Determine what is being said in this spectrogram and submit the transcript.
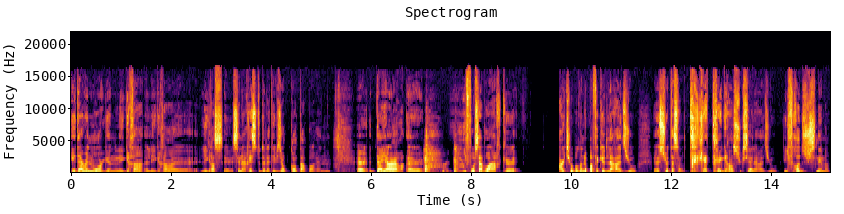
et Darren Morgan, les grands, les grands, euh, les grands scénaristes de la télévision contemporaine. D'ailleurs, il faut savoir que Archie O'Bowler n'a pas fait que de la radio euh, suite à son très très grand succès à la radio. Il fera du cinéma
